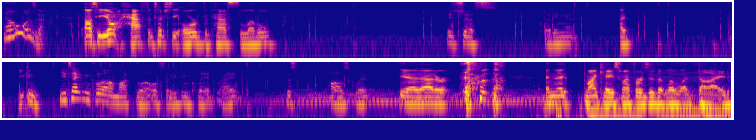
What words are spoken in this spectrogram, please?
No, it wasn't. Oh, so you don't have to touch the orb to pass the level. It's just quitting it. I. You can. You technically unlock the level, so you can quit, right? Just pause, quit. Yeah, that or. in the, my case, when I first did that level, I died.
